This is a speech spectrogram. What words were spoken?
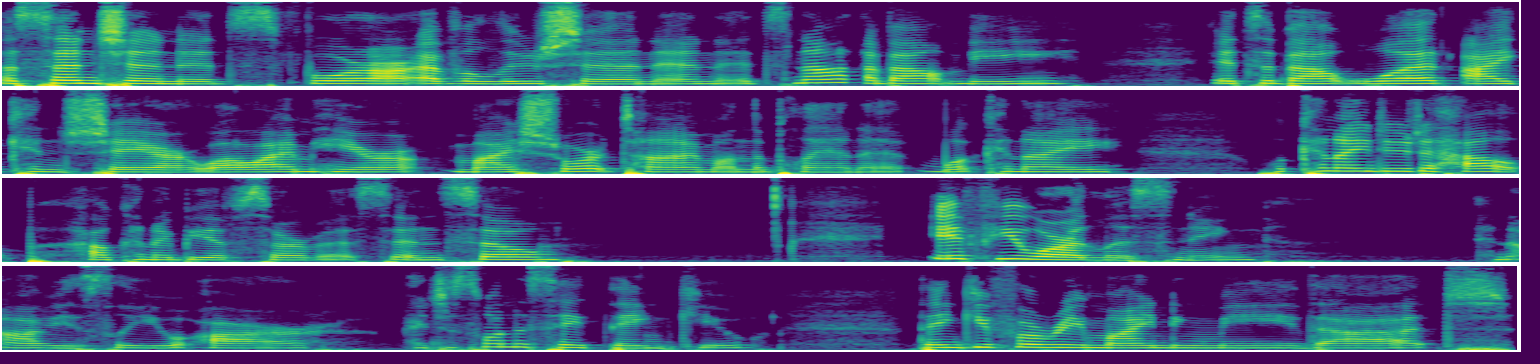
ascension, it's for our evolution. And it's not about me, it's about what I can share while I'm here, my short time on the planet. What can I? What can I do to help? How can I be of service? And so, if you are listening, and obviously you are, I just want to say thank you. Thank you for reminding me that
